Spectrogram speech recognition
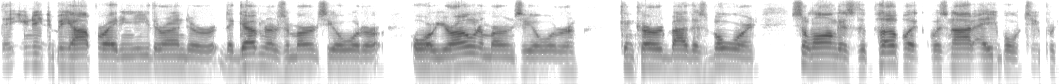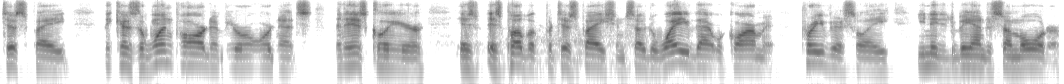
that you need to be operating either under the governor's emergency order or your own emergency order concurred by this board, so long as the public was not able to participate, because the one part of your ordinance that is clear is, is public participation. So to waive that requirement previously, you needed to be under some order.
